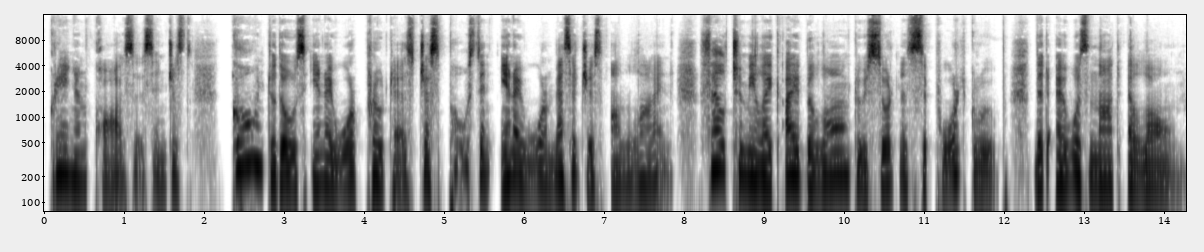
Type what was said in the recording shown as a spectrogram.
Ukrainian causes and just going to those anti-war protests, just posting anti-war messages online felt to me like I belonged to a certain support group, that I was not alone.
